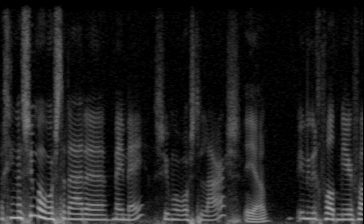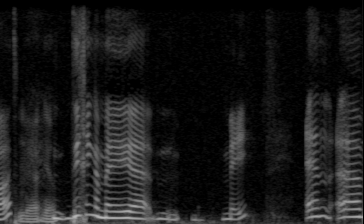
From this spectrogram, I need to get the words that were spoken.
gingen sumo-worstelaren mee mee. Sumo-worstelaars. ja, in ieder geval het meervoud. ja. ja. Die gingen mee. eh, mee. En ehm,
